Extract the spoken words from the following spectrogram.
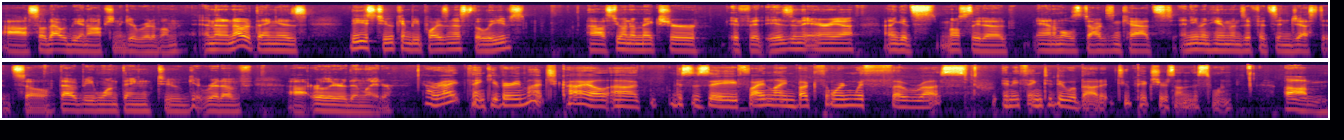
Uh, so that would be an option to get rid of them. And then another thing is these too can be poisonous, the leaves. Uh, so you want to make sure if it is in the area, I think it's mostly to animals, dogs and cats, and even humans if it's ingested. So that would be one thing to get rid of uh, earlier than later. All right, thank you very much. Kyle, uh, this is a fine line buckthorn with uh, rust. Anything to do about it? Two pictures on this one. Um,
